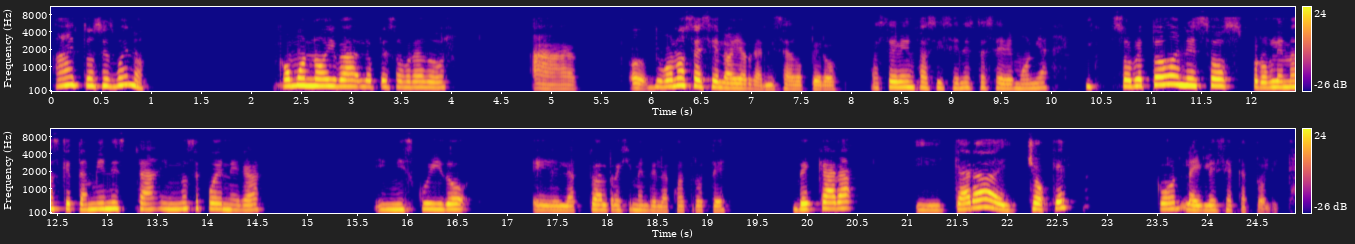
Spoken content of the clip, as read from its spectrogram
Ah, entonces, bueno, ¿cómo no iba López Obrador a, digo, no sé si lo haya organizado, pero hacer énfasis en esta ceremonia y sobre todo en esos problemas que también está, y no se puede negar, inmiscuido el actual régimen de la 4T de cara y cara y choque con la Iglesia Católica.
